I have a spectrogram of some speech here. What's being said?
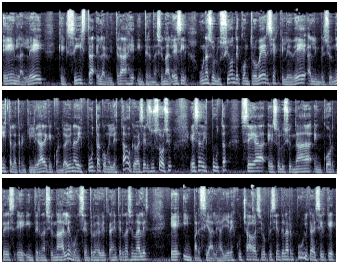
en la ley que exista el arbitraje internacional. Es decir, una solución de controversias que le dé al inversionista la tranquilidad de que cuando hay una disputa con el Estado, que va a ser su socio, esa disputa sea eh, solucionada en cortes eh, internacionales o en centros de arbitraje internacionales e imparciales. Ayer escuchaba al señor presidente de la República decir que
